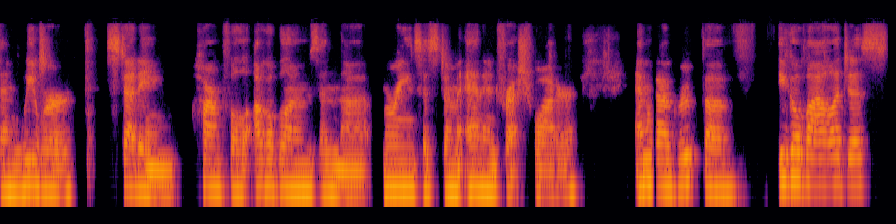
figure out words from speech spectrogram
and we were studying harmful algal blooms in the marine system and in freshwater. And a group of eagle biologists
